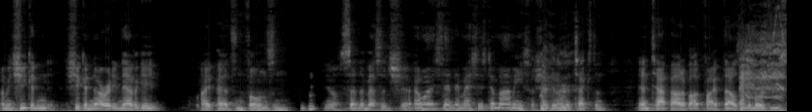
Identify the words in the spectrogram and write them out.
I mean, she can she can already navigate iPads and phones, and you know, send a message. uh, I want to send a message to mommy, so she can only text and, and tap out about five thousand emojis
